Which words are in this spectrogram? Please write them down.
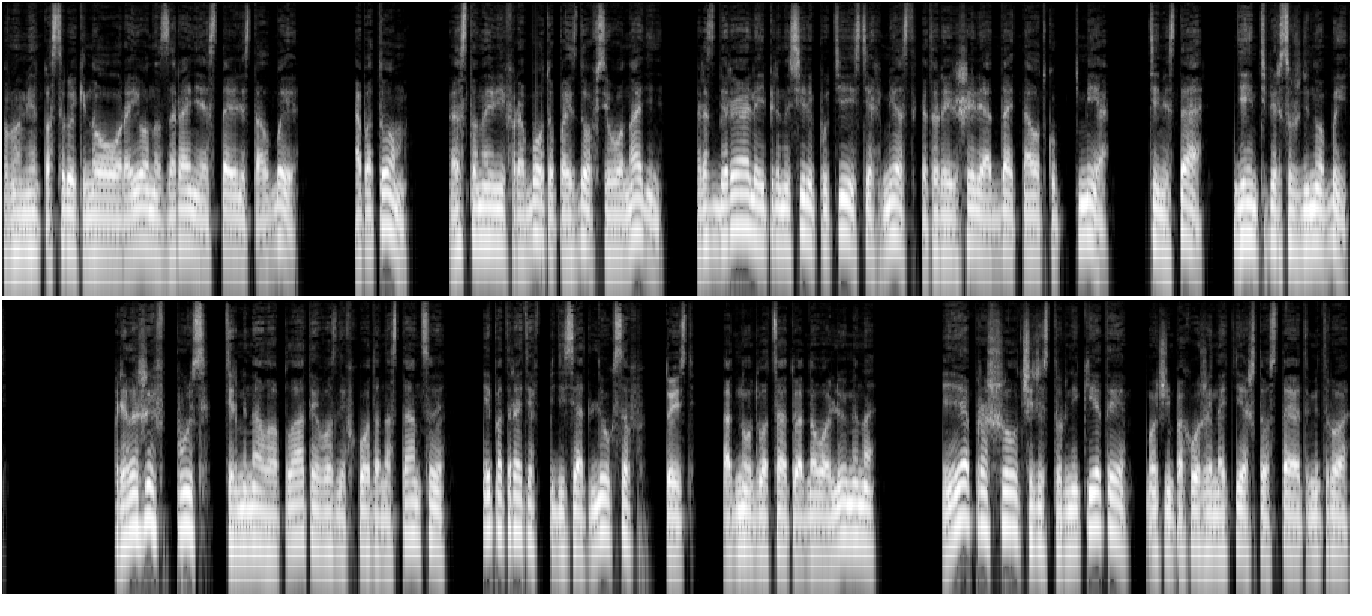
В момент постройки нового района заранее ставили столбы, а потом, остановив работу поездов всего на день, разбирали и переносили пути из тех мест, которые решили отдать на откуп тьме, те места, где им теперь суждено быть. Приложив пульс к терминалу оплаты возле входа на станцию и потратив 50 люксов, то есть одну двадцатую одного люмена, я прошел через турникеты, очень похожие на те, что ставят в метро,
